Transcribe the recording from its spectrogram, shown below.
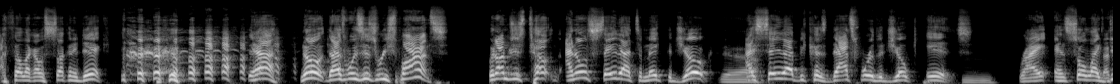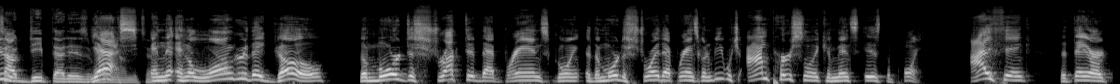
I felt like I was sucking a dick. yeah, no, that was his response. But I'm just telling, I don't say that to make the joke. Yeah. I say that because that's where the joke is. Mm. Right. And so, like, that's dude, how deep that is. Yes. And the, and the longer they go, the more destructive that brand's going, the more destroyed that brand's going to be, which I'm personally convinced is the point. I think that they are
